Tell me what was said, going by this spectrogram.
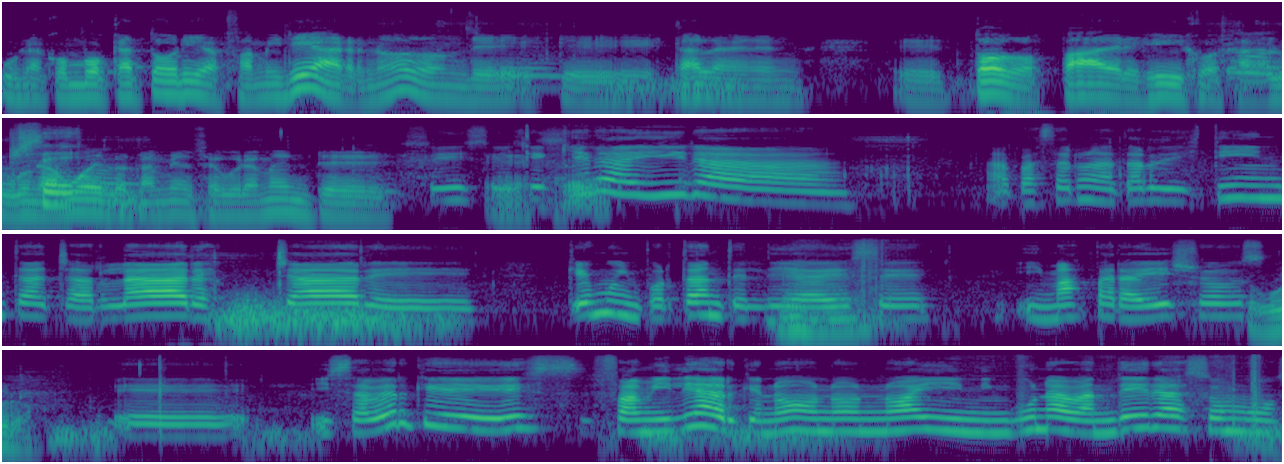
una convocatoria familiar, ¿no? Donde este, están eh, todos, padres, hijos, algún Sí. abuelo también seguramente. Sí, sí, el que Este, quiera ir a, a pasar una tarde distinta, a charlar, a escuchar, eh, que es muy importante el día ese, y más para ellos. Seguro. eh, y saber que es familiar, que no, no, no hay ninguna bandera, somos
